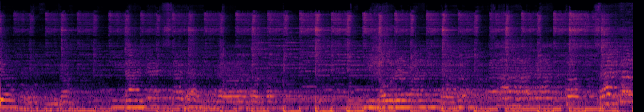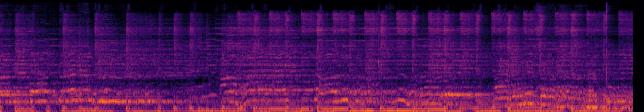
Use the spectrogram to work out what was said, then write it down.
영혼아 나의 사랑아 너를 만나 알았던 뭔가를 하루를 살아도 너와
